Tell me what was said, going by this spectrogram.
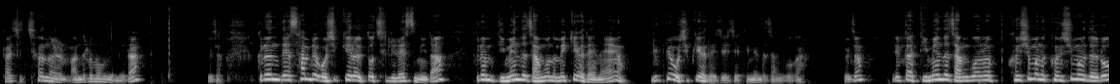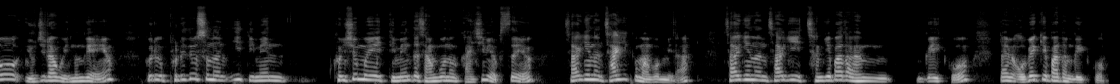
다시 1000을 만들어 놓은 겁니다. 그죠? 그런데 350개를 또 처리를 했습니다. 그럼 demand 잔고는 몇 개가 되나요? 650개가 되죠. 이제 demand 잔고가. 그죠? 일단 demand 잔고는 consumer는 consumer대로 유지를 하고 있는 거예요. 그리고 producer는 이 demand consumer의 demand 잔고는 관심이 없어요. 자기는 자기 것만 봅니다. 자기는 자기 1000개 받은 거 있고 그다음에 500개 받은 거 있고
